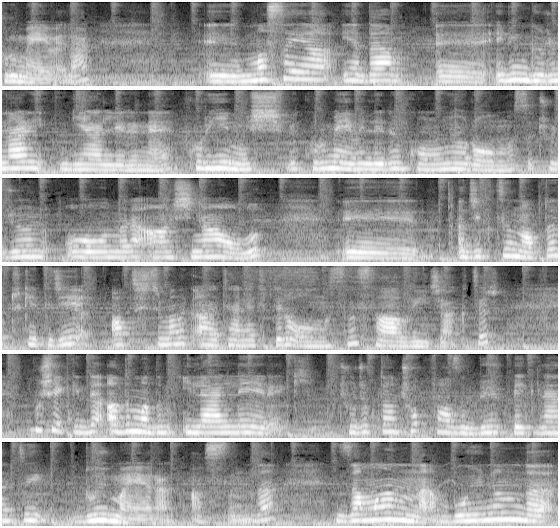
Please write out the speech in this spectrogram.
kuru meyveler. e, masaya ya da e, evin görünen yerlerine kuru yemiş ve kuru meyvelerin konuluyor olması çocuğun onlara aşina olup e, acıktığı nokta tüketiciye atıştırmalık alternatifleri olmasını sağlayacaktır. Bu şekilde adım adım ilerleyerek çocuktan çok fazla büyük beklenti duymayarak aslında zamanla boyunun da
